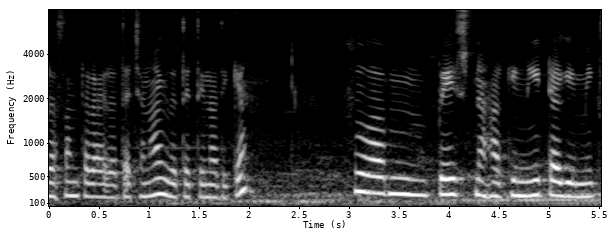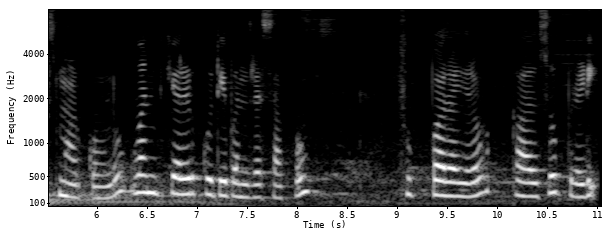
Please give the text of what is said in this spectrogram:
ರಸಮ್ ಥರ ಇರುತ್ತೆ. ಚೆನ್ನಾಗಿರುತ್ತೆ ತಿನ್ನೋದಕ್ಕೆ. ಸೊ, ಆ ಪೇಸ್ಟ್ನ ಹಾಕಿ ನೀಟಾಗಿ ಮಿಕ್ಸ್ ಮಾಡಿಕೊಂಡು ಒಂದು ಎರಡು ಕುದಿ ಬಂದರೆ ಸಾಕು. ಸೂಪರಾಗಿರೋ ಕಾಲು ಸೂಪ್ ರೆಡಿ.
